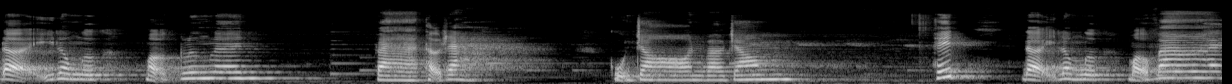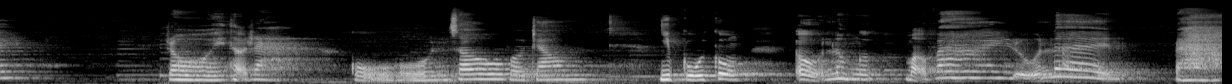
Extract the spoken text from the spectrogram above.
đẩy lồng ngực, mở lưng lên. Và thở ra, cuộn tròn vào trong. Hít, đẩy lồng ngực, mở vai. Rồi thở ra cuộn sâu vào trong nhịp cuối cùng ưỡn lồng ngực mở vai rưỡn lên và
